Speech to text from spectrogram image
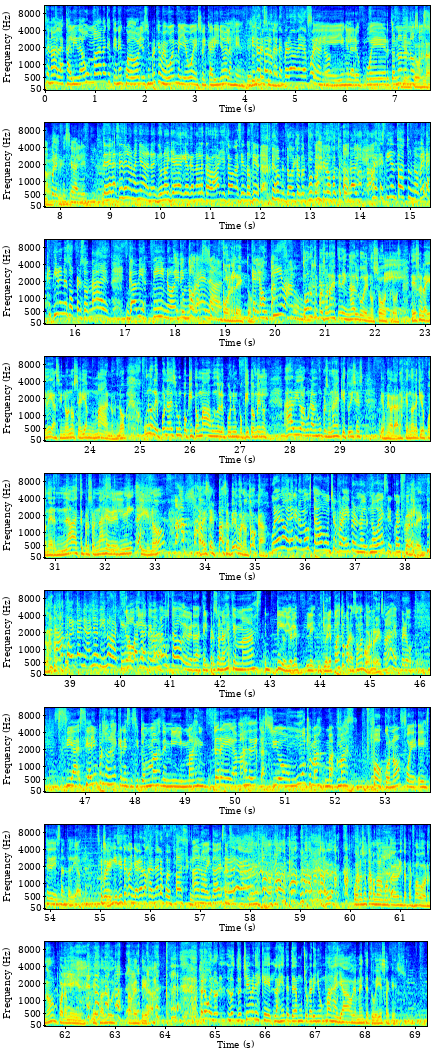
impresionada. La calidad humana que tiene Ecuador. Yo siempre que me voy me llevo eso, el cariño de la gente. Es ¿Viste todo lo que te esperaban allá afuera, sí, no? y en el aeropuerto. No, Y no, no, son súper sí. especiales. Desde las 6 de la mañana que uno llega aquí al canal a trabajar y estaban haciendo fila. Déjame entrar al canal, por una foto con Gaby. Pero es que siguen todas tus novelas, que tienen esos personajes, Gaby Espino, en tus corazón. novelas. Correcto. Que cautivan. Todos nuestros personajes tienen algo de nosotros. Sí. Esa es la idea, si no, no serían humanos, ¿no? Uno le pone a veces un poquito más, uno le pone un poquito menos. ¿Ha habido alguna vez un personaje que tú dices, Dios mío, la verdad es que no le quiero poner nada a este personaje de mí? Sí, ¿no? A veces pasa, pero bueno, toca. Una novela que no me gustaba mucho por ahí, pero no, no voy a decir cuál fue. Correcto. Da cuenta, ñaña, dinos aquí, no, No, pasa y la que más me ha gustado de verdad, que el personaje que más, digo, yo le, le- yo le he puesto corazón a todos mis Correcto. personajes, pero si, ha- si hay un personaje que necesito más de mí, más entrega, más dedicación, mucho más, más, más foco, ¿no? Fue este de Santa Diabla. Sí, porque ¿Sí? lo que hiciste con Yaga los Candelas fue fácil. Ah, no, ahí está desenfocado. Bueno, esos temas no los vamos a tocar ahorita, por favor, ¿no? Para mi, mi salud. No, mentira. Pero bueno, lo, lo chévere es que la gente te da mucho cariño, más allá, obviamente, de tu belleza, que es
